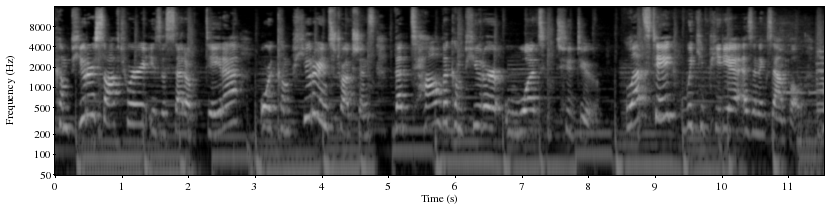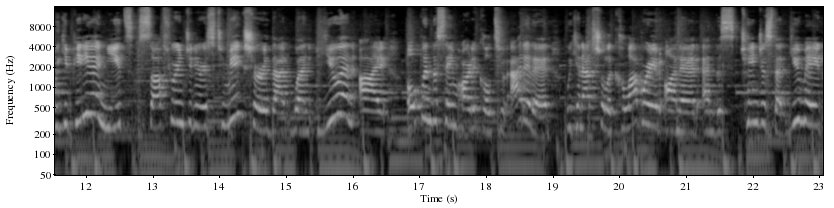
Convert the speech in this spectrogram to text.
Computer software is a set of data or computer instructions that tell the computer what to do. Let's take Wikipedia as an example. Wikipedia needs software engineers to make sure that when you and I open the same article to edit it, we can actually collaborate on it and the changes that you made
